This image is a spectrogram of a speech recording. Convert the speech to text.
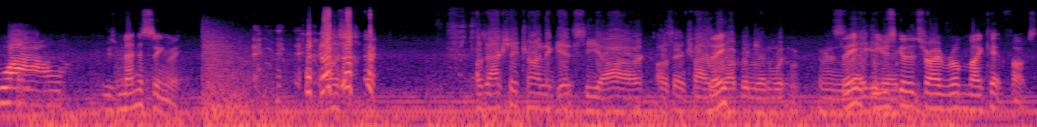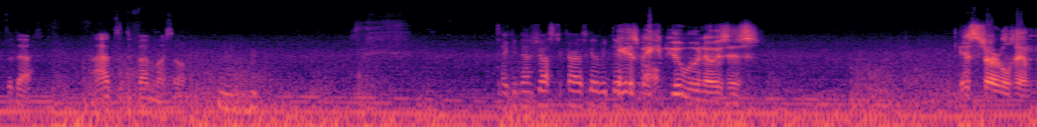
Wow. he was menacing me. I was, I was actually trying to get CR. I was gonna try See? rubbing him with. and See, legging he was him. gonna try and rub my kit fox to death. I had to defend myself. Mm-hmm. Taking down Justicar is going to be difficult. He is difficult. making uwu noises. It startled him.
